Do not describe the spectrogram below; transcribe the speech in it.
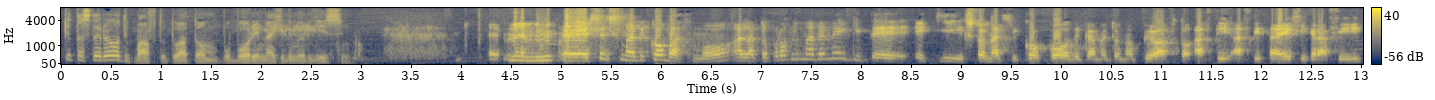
και τα στερεότυπα αυτού του ατόμου που μπορεί να έχει δημιουργήσει; Ε, ε, σε σημαντικό βαθμό, αλλά το πρόβλημα δεν έγκυται εκεί στον αρχικό κώδικα με τον οποίο αυτό, αυτή, αυτή θα έχει γραφεί,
